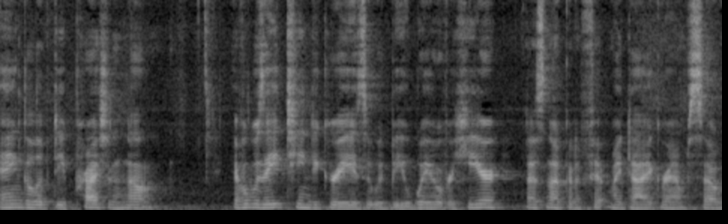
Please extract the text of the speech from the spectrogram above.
angle of depression. Now, If it was 18 degrees, it would be way over here. That's not going to fit my diagram, so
